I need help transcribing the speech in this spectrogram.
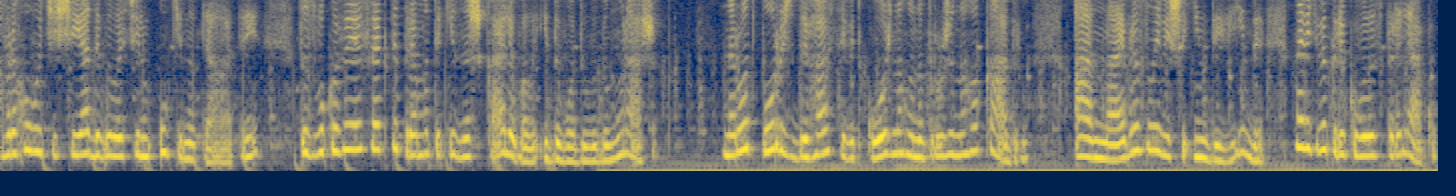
А враховуючи, що я дивилась фільм у кінотеатрі, то звукові ефекти прямо таки зашкалювали і доводили до мурашок. Народ поруч здригався від кожного напруженого кадру, а найвразливіші індивіди навіть викрикували з переляку.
